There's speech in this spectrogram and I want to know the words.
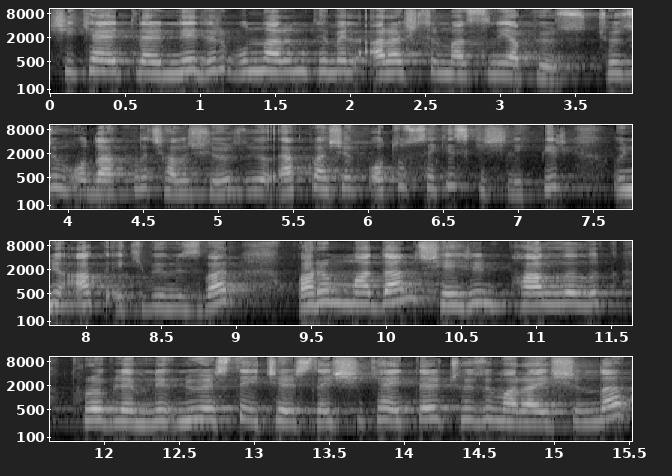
şikayetler nedir? Bunların temel araştırmasını yapıyoruz. Çözüm odaklı çalışıyoruz. Yaklaşık 38 kişilik bir UNİAK ekibimiz var. Barınmadan şehrin pahalılık problemini üniversite içerisinde şikayetler çözüm arayışında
